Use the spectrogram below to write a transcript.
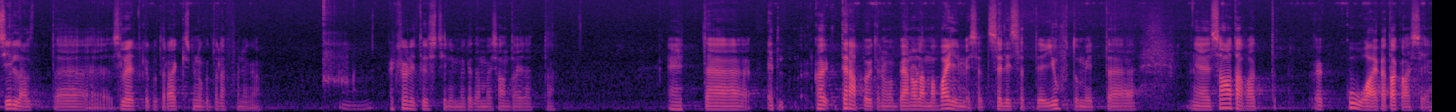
sillalt äh, sel hetkel, kui ta rääkis minuga telefoniga mm. -hmm. see oli tõesti inimene, keda ma ei saanud aidata et, äh, et ka terapeudina ma pean olema valmis, et sellised juhtumid äh, saadavad äh, kuu aega tagasi.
